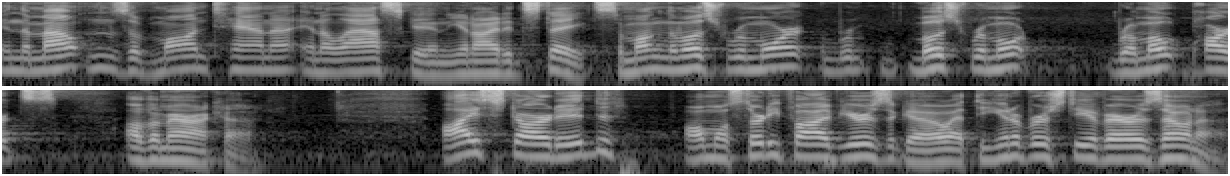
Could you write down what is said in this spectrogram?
in the mountains of Montana and Alaska in the United States, among the most remote, re most remote, remote parts of America. I started almost 35 years ago at the University of Arizona.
